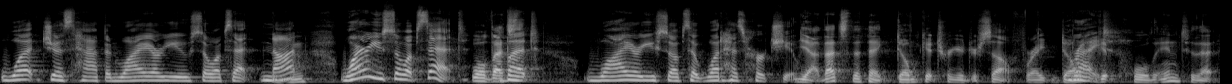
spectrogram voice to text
What just happened? Why are you so upset? Not why are you so upset? Mm-hmm. Well, that's- but why are you so upset? What has hurt you? Yeah, that's the thing. Don't get triggered yourself, right? Don't Right. get pulled into that.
